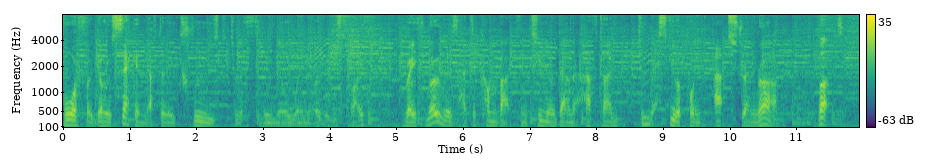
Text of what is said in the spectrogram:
Forfar goes second after they cruised to a 3 0 win over East Fife. Raith Rovers had to come back from 2 0 down at halftime to rescue a point at Stranraer. But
